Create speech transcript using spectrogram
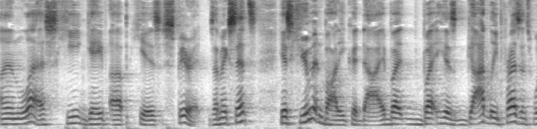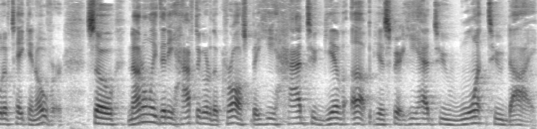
unless he gave up his spirit. Does that make sense? his human body could die, but but his godly presence would have taken over. So not only did he have to go to the cross, but he had to give up his spirit. He had to want to die.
